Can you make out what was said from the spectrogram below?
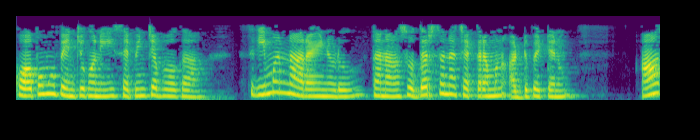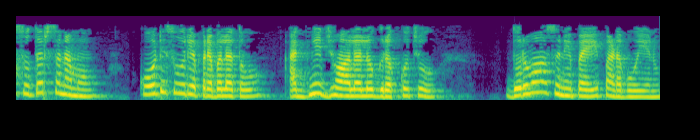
కోపము పెంచుకొని శపించబోగా. శ్రీమన్నారాయణుడు తన సుదర్శన చక్రమును అడ్డుపెట్టెను. ఆ సుదర్శనము కోటి సూర్య ప్రభలతో అగ్నిజ్వాలలు గ్రక్కుచు దుర్వాసునిపై పడబోయెను.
